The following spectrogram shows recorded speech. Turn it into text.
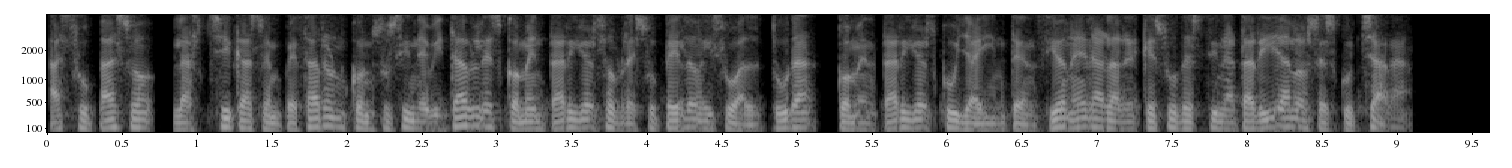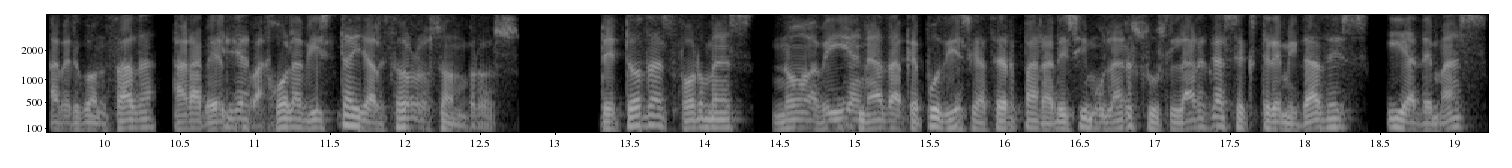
A su paso, las chicas empezaron con sus inevitables comentarios sobre su pelo y su altura, comentarios cuya intención era la de que su destinataria los escuchara. Avergonzada, Arabella bajó la vista y alzó los hombros. De todas formas, no había nada que pudiese hacer para disimular sus largas extremidades, y además,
